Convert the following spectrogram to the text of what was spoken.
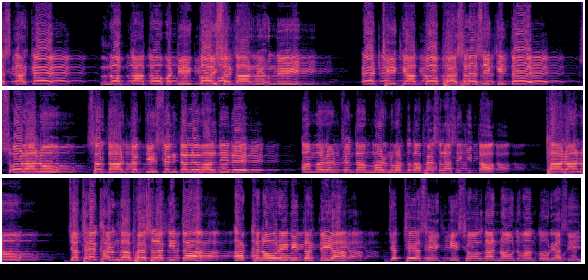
ਇਸ ਕਰਕੇ ਲੋਕਾਂ ਤੋਂ ਵੱਡੀ ਕੋਈ ਸਰਕਾਰ ਨਹੀਂ ਹੁੰਦੀ। ਇਹ ਠੀਕ ਆ, ਦੋ ਫੈਸਲੇ ਸੀ ਕੀਤੇ। 16 ਨੂੰ ਸਰਦਾਰ ਜਗਜੀਤ ਸਿੰਘ ਡੱਲੇਵਾਲ ਜੀ ਦੇ ਅਮਰ ਅਨਸ਼ਨ ਦਾ ਮਰਨ ਵਰਤ ਦਾ ਫੈਸਲਾ ਸੀ ਕੀਤਾ। 18 ਨੂੰ ਜਥੇ ਖੜਨ ਦਾ ਫੈਸਲਾ ਕੀਤਾ, ਆ ਖਨੌਰੀ ਦੀ ਧਰਤੀ ਆ, ਜਿੱਥੇ ਅਸੀਂ 21 ਸਾਲ ਦਾ ਨੌਜਵਾਨ ਤੋਰਿਆ ਸੀ,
